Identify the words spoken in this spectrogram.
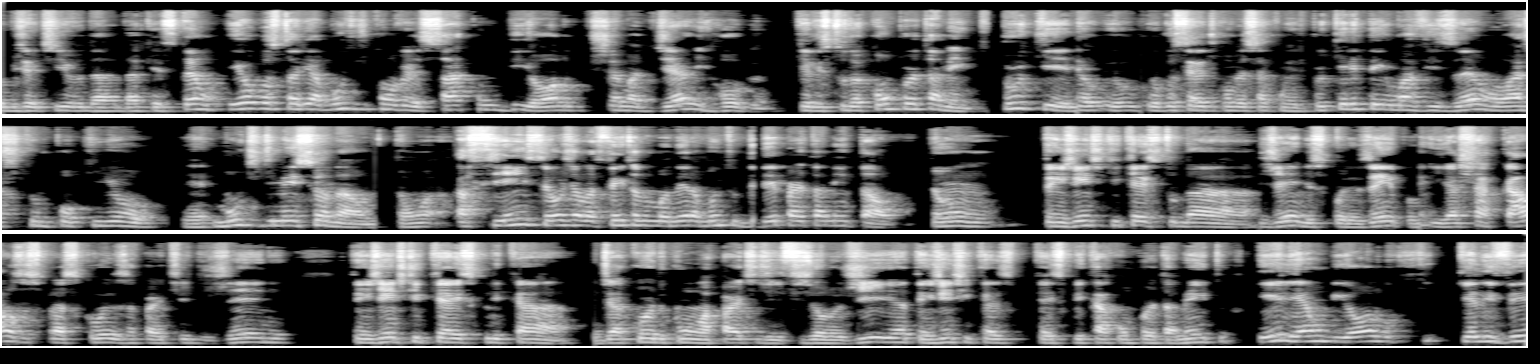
objetivo da, da questão, eu gostaria muito de conversar com um biólogo que chama Jerry Hogan, que ele estuda comportamento. Por quê? Eu, eu, eu gostaria de conversar com ele? Porque ele tem uma visão, eu acho que um pouquinho é, multidimensional. Então, a ciência hoje ela é feita de maneira muito departamental. Então, tem gente que quer estudar genes, por exemplo, e achar causas para as coisas a partir de gene. Tem gente que quer explicar de acordo com a parte de fisiologia, tem gente que quer, quer explicar comportamento. Ele é um biólogo que, que ele vê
